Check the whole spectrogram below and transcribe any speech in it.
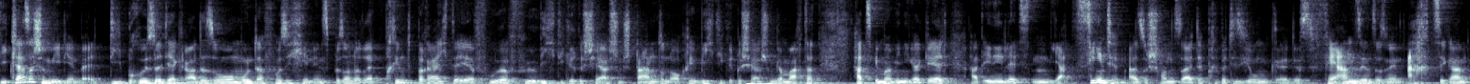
die klassische Medienwelt, die bröselt ja gerade so munter vor sich hin. Insbesondere der Printbereich, der ja früher für wichtige Recherchen stand und auch wichtige Recherchen gemacht hat, hat immer weniger Geld, hat in den letzten Jahrzehnten, also schon seit der Privatisierung äh, des Fernsehens, also in den 80ern,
